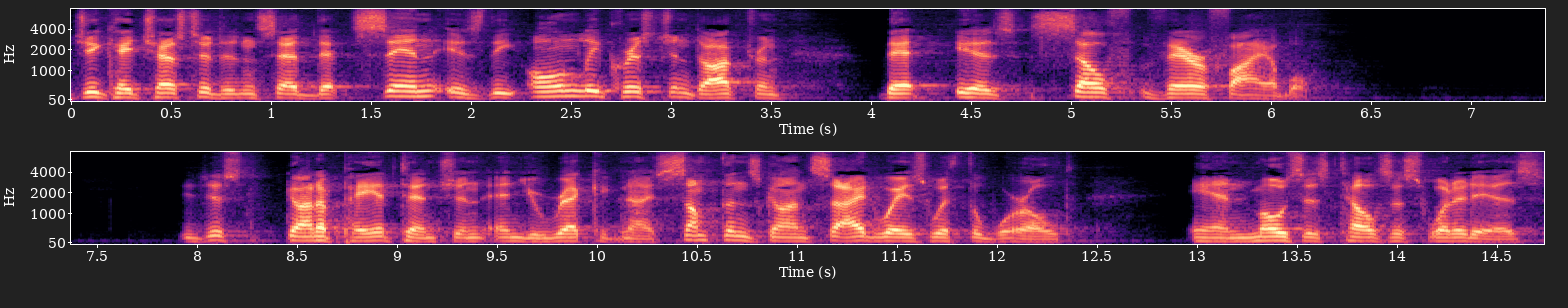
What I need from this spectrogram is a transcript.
G.K. Chesterton said that sin is the only Christian doctrine that is self verifiable. You just got to pay attention and you recognize something's gone sideways with the world. And Moses tells us what it is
